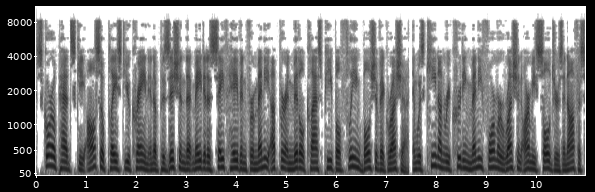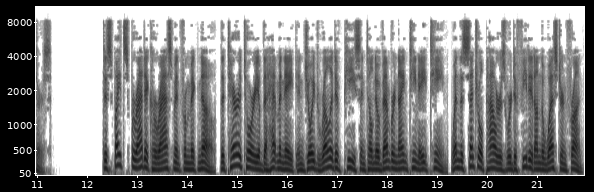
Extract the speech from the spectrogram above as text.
Skoropadsky also placed Ukraine in a position that made it a safe haven for many upper and middle class people fleeing Bolshevik Russia, and was keen on recruiting many former Russian army soldiers and officers. Despite sporadic harassment from Makhno, the territory of the Hetmanate enjoyed relative peace until November 1918, when the Central Powers were defeated on the Western Front.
